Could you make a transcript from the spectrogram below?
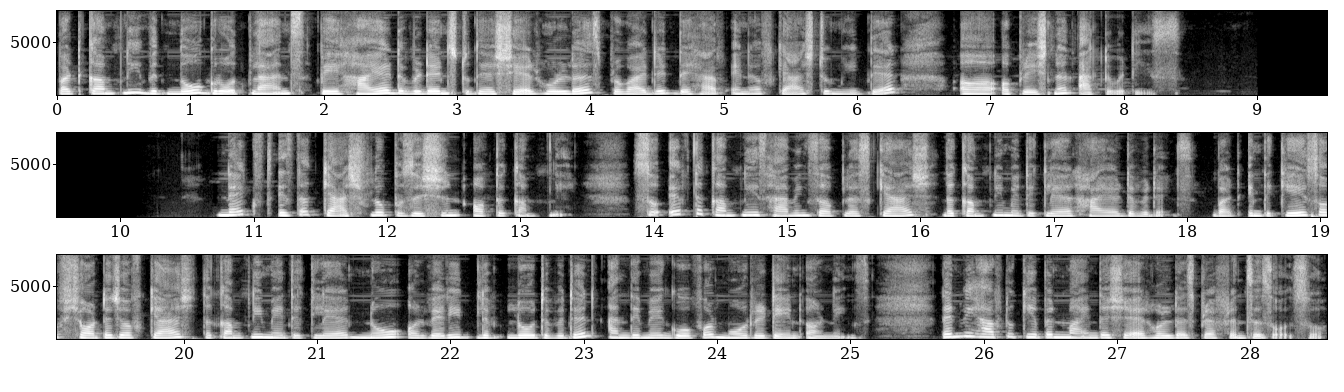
But company with no growth plans pay higher dividends to their shareholders provided they have enough cash to meet their uh, operational activities. Next is the cash flow position of the company. So if the company is having surplus cash, the company may declare higher dividends. But in the case of shortage of cash, the company may declare no or very low dividend and they may go for more retained earnings. Then we have to keep in mind the shareholders' preferences also.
